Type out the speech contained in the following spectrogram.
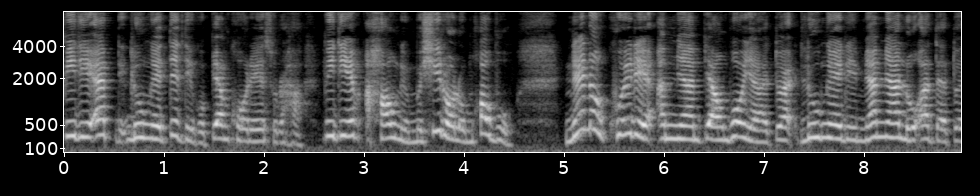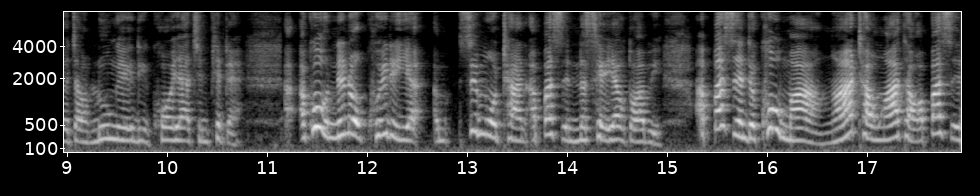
PDF လူငယ်တစ်တွေကိုပြန်ခေါ်တယ်ဆိုတာဟာ PDF အဟောင်းတွေမရှိတော့လို့မဟုတ်ဘူးနင်းတို့ခွေးတွေအမြန်ပြောင်ဖို့ရအတွက်လူငယ်တွေများများလိုအပ်တဲ့အတွက်ကြောင့်လူငယ်တွေခေါ်ရခြင်းဖြစ်တယ်အခုနင်းတို့ခွေးတွေရဲ့စစ်မှုထမ်းအပတ်စဉ်20ရောက်သွားပြီအပတ်စဉ်တစ်ခုမှာ9000 9000အပတ်စဉ်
